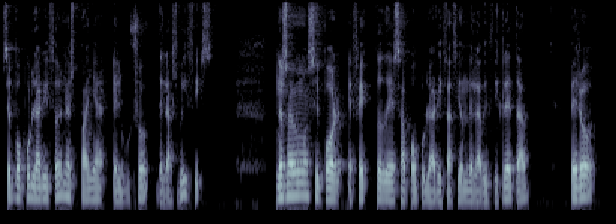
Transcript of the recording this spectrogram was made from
se popularizó en España el uso de las bicis. No sabemos si por efecto de esa popularización de la bicicleta, pero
